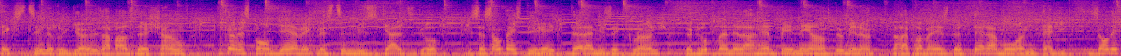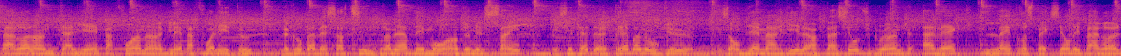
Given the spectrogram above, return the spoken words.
textile rugueuse à base de chanvre qui correspond bien avec le style musical du groupe. Ils se sont inspirés de la musique grunge. Le groupe Manila Hemp est né en 2001 dans la province de Teramo en Italie. Ils ont des paroles en italien, parfois en anglais, parfois les deux. Le groupe avait sorti une première démo en 2005 et c'était de très bon augure. Ils ont bien marié leur passion du grunge avec l'introspection des paroles.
